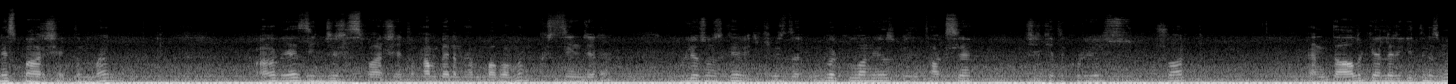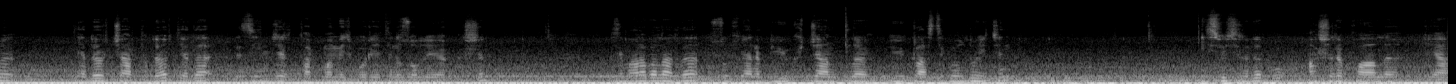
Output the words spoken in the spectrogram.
Ne sipariş ettim ben? Arabaya zincir sipariş ettim. Hem benim hem babamın kış zinciri. Biliyorsunuz ki ikimiz de Uber kullanıyoruz. Bir de taksi şirketi kuruyoruz şu an. Yani dağlık yerlere gittiniz mi ya 4x4 ya da zincir takma mecburiyetiniz oluyor kışın. Bizim arabalarda SUV yani büyük jantlı, büyük lastik olduğu için İsviçre'de bu aşırı pahalı ya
